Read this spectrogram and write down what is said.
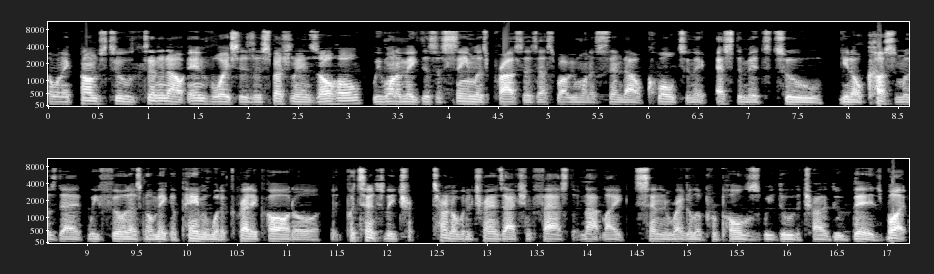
So when it comes to sending out invoices, especially in Zoho, we want to make this a seamless process. That's why we want to send out quotes and estimates to, you know, customers that we feel that's going to make a payment with a credit card or potentially tr- turn over the transaction faster, not like sending regular proposals we do to try to do bids. But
